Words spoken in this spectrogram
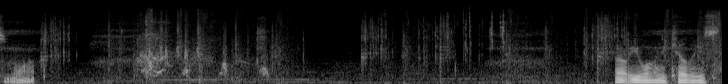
Person want? Oh, you want me to kill these?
